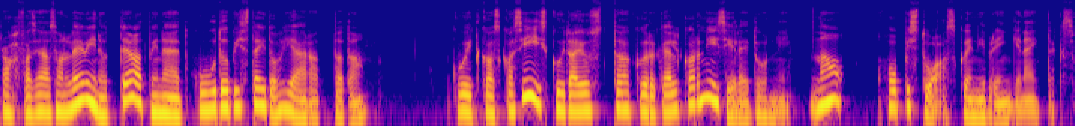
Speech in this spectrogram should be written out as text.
Rahva seas on levinud teadmine, et kuutõbist ei tohi äratada kuid kas ka siis, kui ta just kõrgel karniisil ei turni, no hoopis toas kõnnib ringi näiteks.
